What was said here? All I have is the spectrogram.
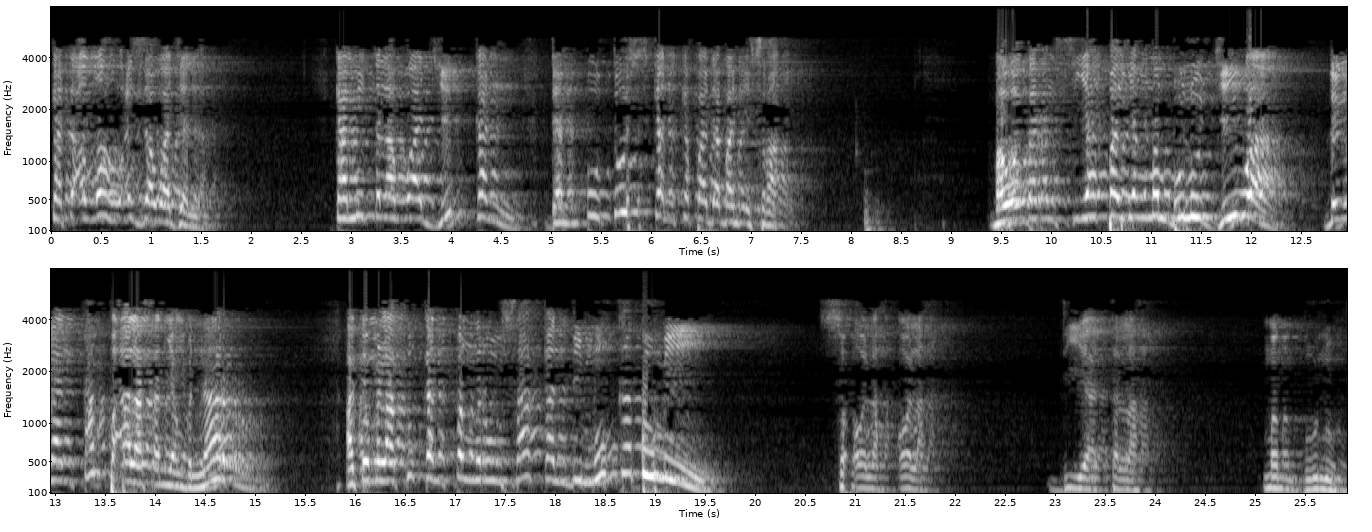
kata Allah Azza wa Jalla, kami telah wajibkan dan putuskan kepada Bani Israel bahwa barang siapa yang membunuh jiwa dengan tanpa alasan yang benar atau melakukan pengerusakan di muka bumi seolah-olah dia telah membunuh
